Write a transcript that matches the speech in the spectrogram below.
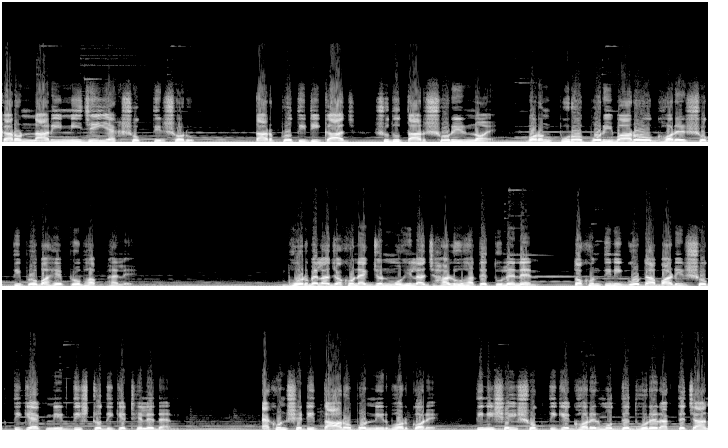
কারণ নারী নিজেই এক শক্তির স্বরূপ। তার প্রতিটি কাজ শুধু তার শরীর নয়, বরং পুরো পরিবার ও ঘরের শক্তি প্রবাহে প্রভাব ফেলে। ভোরবেলা যখন একজন মহিলা ঝাড়ু হাতে তুলে নেন, তখন তিনি গোটা বাড়ির শক্তিকে এক নির্দিষ্ট দিকে ঠেলে দেন। এখন সেটি তার ওপর নির্ভর করে, তিনি সেই শক্তিকে ঘরের মধ্যে ধরে রাখতে চান,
